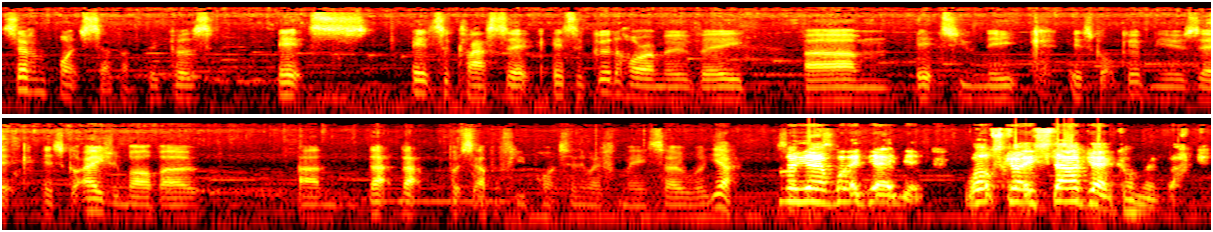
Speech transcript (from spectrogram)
Seven point seven because it's it's a classic. It's a good horror movie. Um, it's unique. It's got good music. It's got Adrienne Barbeau. and that that puts it up a few points anyway for me. So uh, yeah. Oh yeah, what, yeah, yeah. What's Scotty Stargate coming back?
